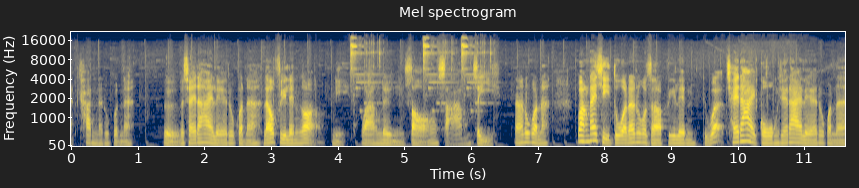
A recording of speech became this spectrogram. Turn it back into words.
8 ขั้นนะทุกคนนะเออก็ใช้ได้เลยทุกคนนะ แล้วฟรีเลนก็นี่วาง 1 2 3 4 นะทุกคนนะวางได้ 4 ตัวนะทุกคนสำหรับฟรีเลนถือว่าใช้ได้โกงใช้ได้เลยนะทุกคนนะ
